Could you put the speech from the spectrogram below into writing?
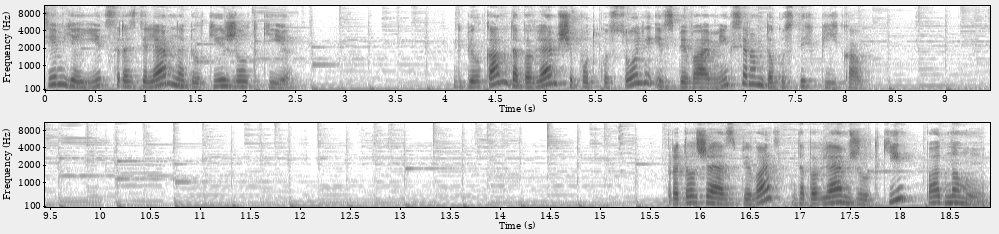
7 яиц разделяем на белки и желтки. К белкам добавляем щепотку соли и взбиваем миксером до густых пиков. Продолжая взбивать, добавляем желтки по одному.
